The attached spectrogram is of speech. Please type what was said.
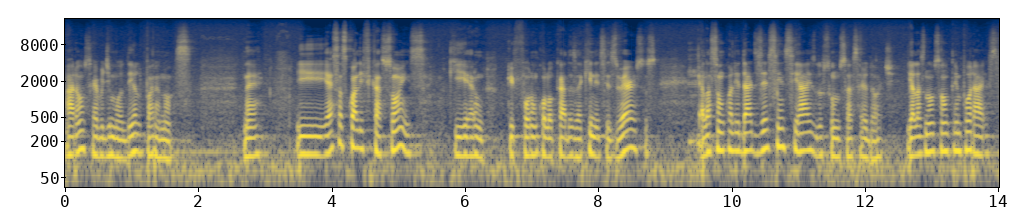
Arão serve de modelo para nós, né? E essas qualificações que eram que foram colocadas aqui nesses versos, elas são qualidades essenciais do sumo sacerdote e elas não são temporais.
